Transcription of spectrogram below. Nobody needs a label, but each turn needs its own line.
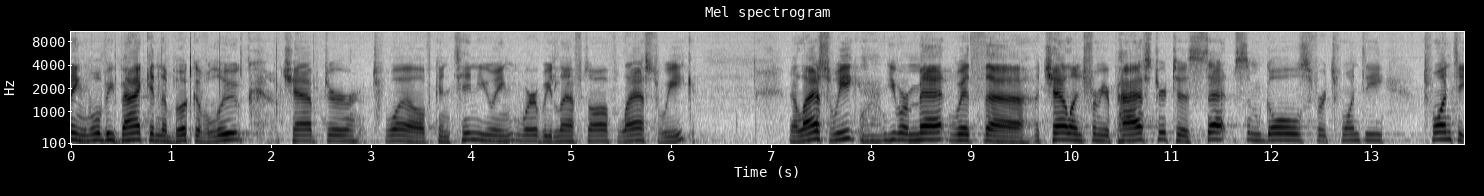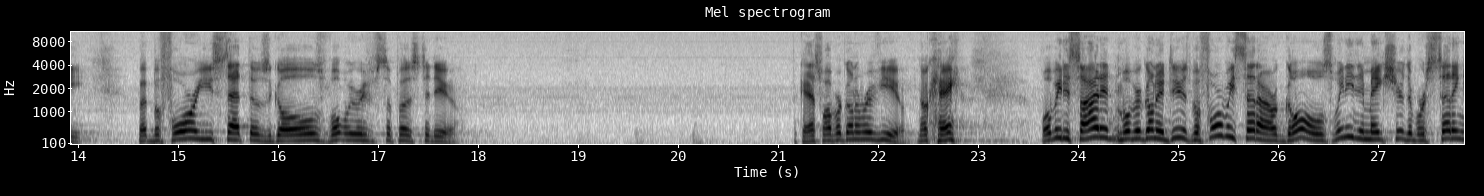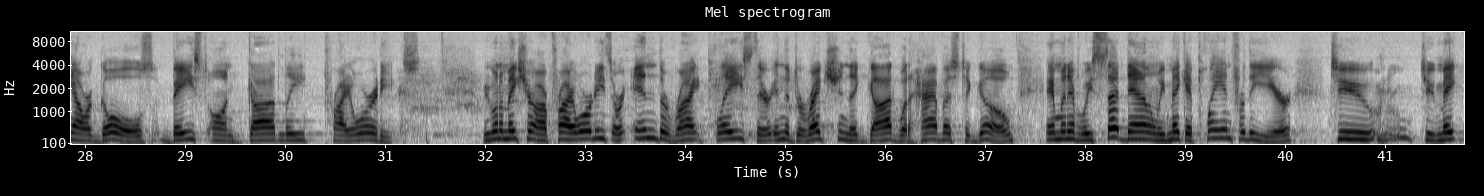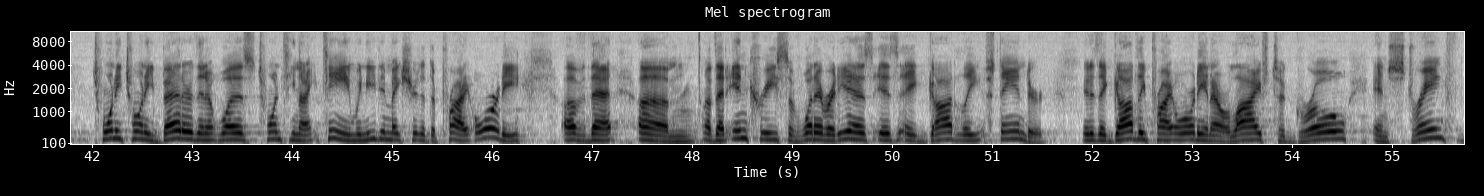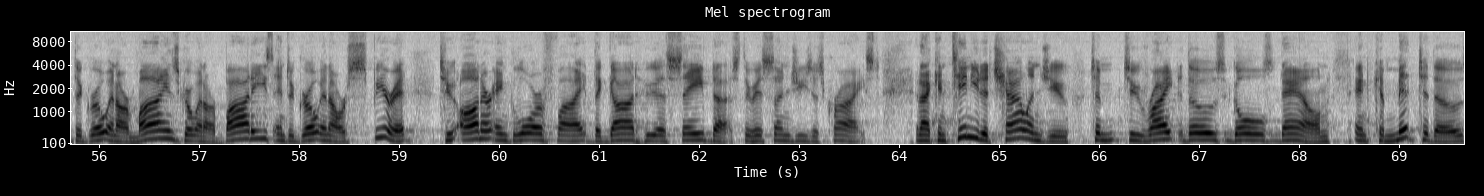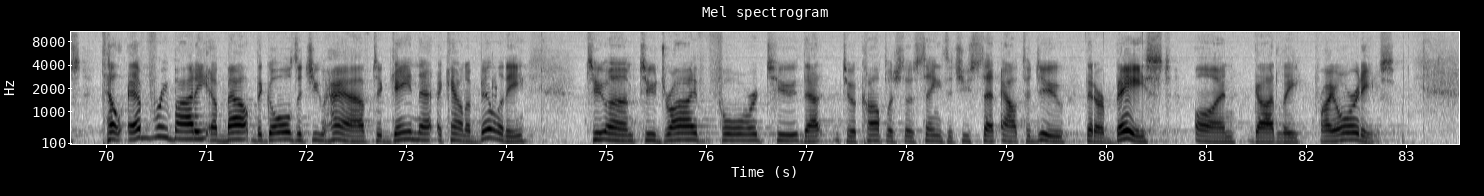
We'll be back in the book of Luke, chapter 12, continuing where we left off last week. Now, last week, you were met with uh, a challenge from your pastor to set some goals for 2020. But before you set those goals, what were we were supposed to do? Okay, that's what we're going to review, okay? What we decided and what we're going to do is before we set our goals, we need to make sure that we're setting our goals based on godly priorities. We want to make sure our priorities are in the right place, they're in the direction that God would have us to go. And whenever we sit down and we make a plan for the year to, to make 2020 better than it was 2019, we need to make sure that the priority of that, um, of that increase of whatever it is is a godly standard. It is a godly priority in our lives to grow in strength, to grow in our minds, grow in our bodies, and to grow in our spirit to honor and glorify the God who has saved us through his Son Jesus Christ. And I continue to challenge you to, to write those goals down and commit to those. Tell everybody about the goals that you have to gain that accountability to, um, to drive forward to, that, to accomplish those things that you set out to do that are based on godly priorities.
